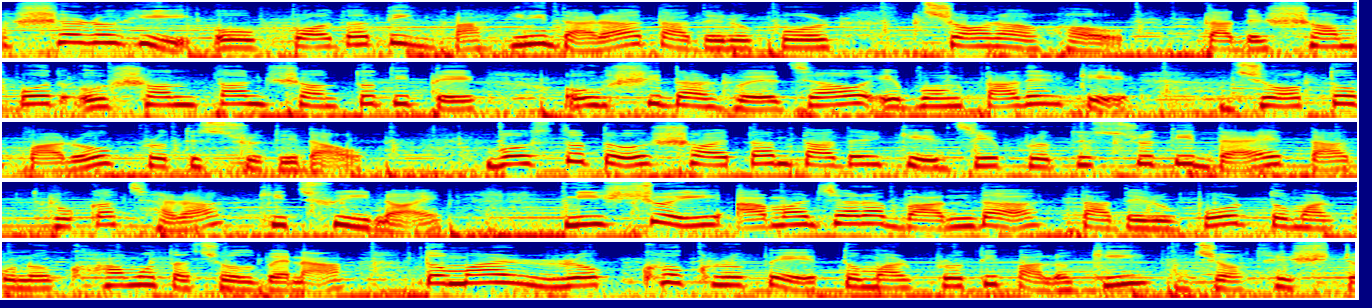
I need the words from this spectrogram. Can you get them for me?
আশ্বারোহী ও পদাতিক বাহিনী দ্বারা তাদের উপর চড়াও হও। তাদের সম্পদ ও সন্তান সন্ততিতে অংশীদার হয়ে যাও এবং তাদেরকে যত পারো প্রতিশ্রুতি দাও। বস্তুত শয়তান তাদেরকে যে প্রতিশ্রুতি দেয় তা ধোকা ছাড়া কিছুই নয়। নিশ্চয়ই আমার যারা বান্দা, তাদের উপর তোমার কোনো ক্ষমতা চলবে না। তোমার রক্ষক রূপে তোমার প্রতিপালকই যথেষ্ট।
